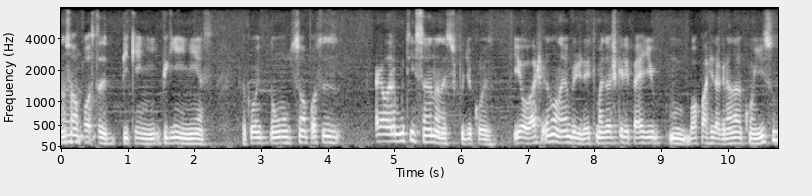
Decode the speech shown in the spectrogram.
Não são apostas pequeni, pequenininhas. sacou? Então são apostas. A galera é muito insana nesse tipo de coisa. E eu acho, eu não lembro direito, mas acho que ele perde uma boa parte da grana com isso.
